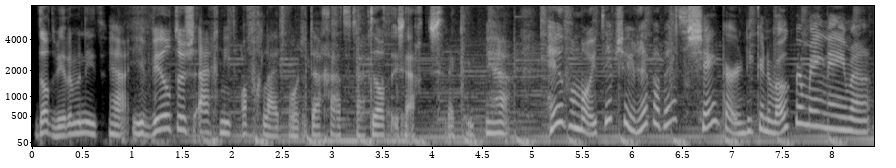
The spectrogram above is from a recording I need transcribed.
dat willen we niet. ja, je wilt dus eigenlijk niet afgeleid worden. Daar gaat het uit. Dat is eigenlijk de strekking. Ja, heel veel mooie tips weer, hè Babette? Zeker, die kunnen we ook weer meenemen.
